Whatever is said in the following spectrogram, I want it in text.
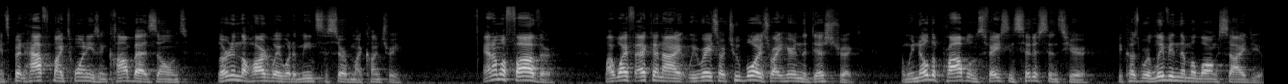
and spent half my 20s in combat zones learning the hard way what it means to serve my country. And I'm a father. My wife Eka and I, we raise our two boys right here in the district. And we know the problems facing citizens here because we're living them alongside you.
